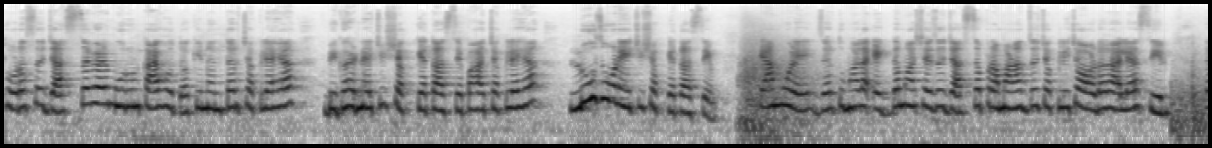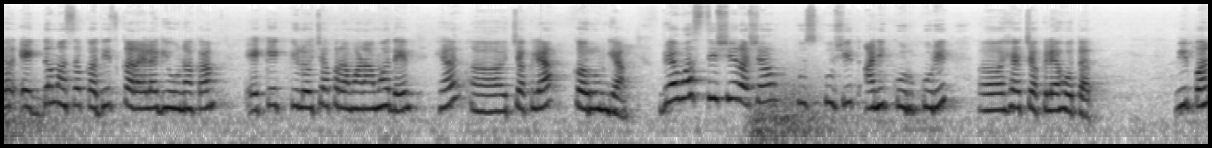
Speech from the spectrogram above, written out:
थोडंसं जास्त वेळ मुरून काय होतं की नंतर चकल्या ह्या बिघडण्याची शक्यता असते. पहा चकल्या ह्या लूज होण्याची शक्यता असते. त्यामुळे जर तुम्हाला एकदम अशा जर जास्त प्रमाणात जर चकलीच्या ऑर्डर आल्या असतील तर एकदम असं कधीच करायला घेऊ नका. एक एक किलोच्या प्रमाणामध्ये ह्या चकल्या करून घ्या. व्यवस्थिशीर अशा खुसखुशीत आणि कुरकुरीत ह्या चकल्या होतात. मी पण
